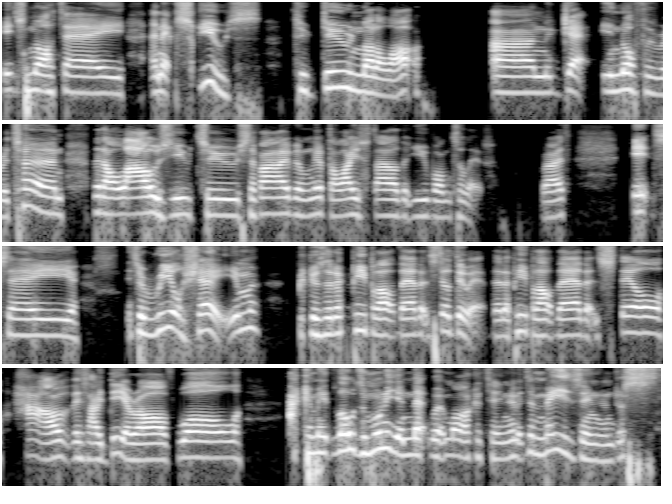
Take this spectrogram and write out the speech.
It's not a an excuse to do not a lot and get enough of return that allows you to survive and live the lifestyle that you want to live. Right? It's a it's a real shame because there are people out there that still do it. There are people out there that still have this idea of, well, I can make loads of money in network marketing and it's amazing and just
